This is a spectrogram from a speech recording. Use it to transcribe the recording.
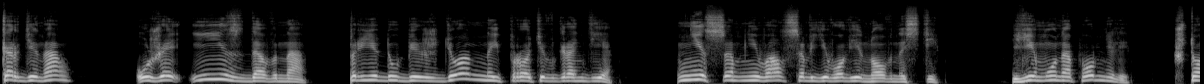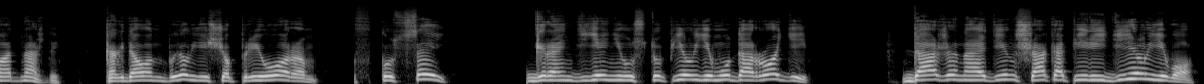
Кардинал уже издавна предубежденный против Грандье, не сомневался в его виновности. Ему напомнили, что однажды, когда он был еще приором в Кусей, Грандье не уступил ему дороги, даже на один шаг опередил его.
